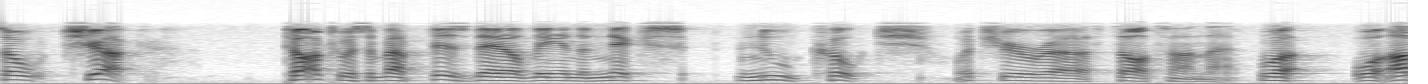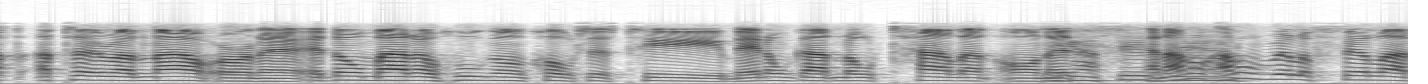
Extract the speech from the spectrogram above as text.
So, Chuck, talk to us about Fizdale being the Knicks' new coach. What's your uh, thoughts on that? Well, well, I I tell you right now, Ernie, it don't matter who gonna coach this team. They don't got no talent on They it, got and I don't. I don't really feel I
